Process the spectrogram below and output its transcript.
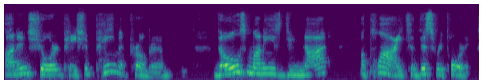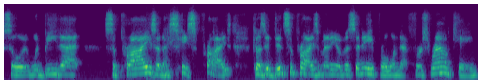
uninsured patient payment program. Those monies do not apply to this reporting. So it would be that surprise, and I say surprise because it did surprise many of us in April when that first round came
